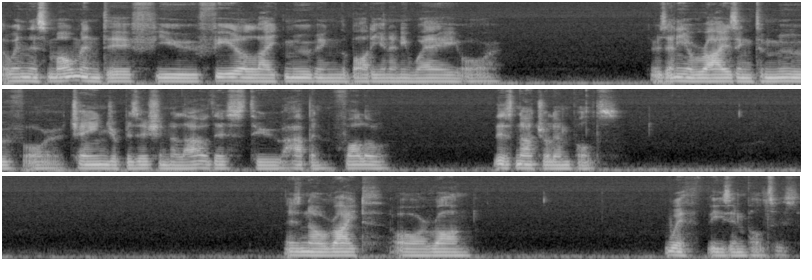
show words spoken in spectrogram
So, in this moment, if you feel like moving the body in any way, or there's any arising to move or change your position, allow this to happen. Follow this natural impulse. There's no right or wrong with these impulses.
